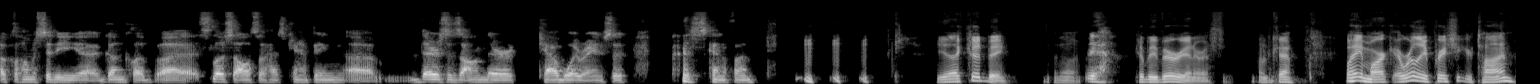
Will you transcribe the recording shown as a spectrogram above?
Oklahoma City uh, Gun Club, uh, SLOSA also has camping. Uh, theirs is on their cowboy range, so it's kind of fun. yeah, it could be. You know, yeah, could be very interesting. Okay. Well, hey, Mark, I really appreciate your time,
